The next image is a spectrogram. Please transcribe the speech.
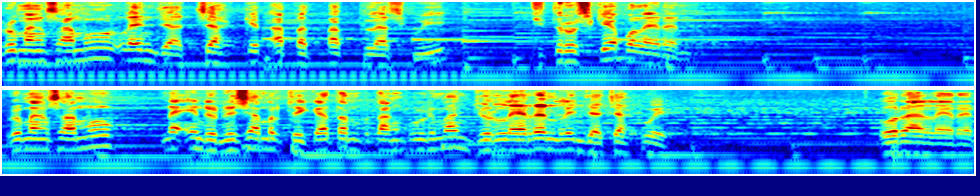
rumang samu len jajah kit abad 14 kui diteruski apa leren? Rumang samu nek Indonesia merdeka tahun petang puluh lima jur leren len jajah kue ora leren.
